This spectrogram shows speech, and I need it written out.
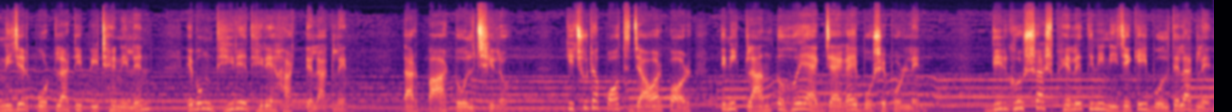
নিজের পোটলাটি পিঠে নিলেন এবং ধীরে ধীরে হাঁটতে লাগলেন। তার পা টলছিল কিছুটা পথ যাওয়ার পর তিনি ক্লান্ত হয়ে এক জায়গায় বসে পড়লেন। দীর্ঘশ্বাস ফেলে তিনি নিজেকেই বলতে লাগলেন,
